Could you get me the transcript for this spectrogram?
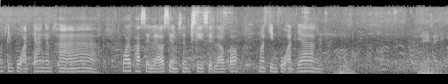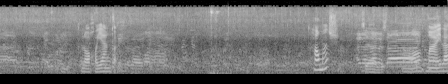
มากินปูอัดย่างกันค่ะไหว้พระเสร็จแล้วเสียมเซยมซีเสร็จแล้วก็มากินปูอัดย่าง รอเขาย่างก่อน How much Sean. อ๋อ ไม้ละ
